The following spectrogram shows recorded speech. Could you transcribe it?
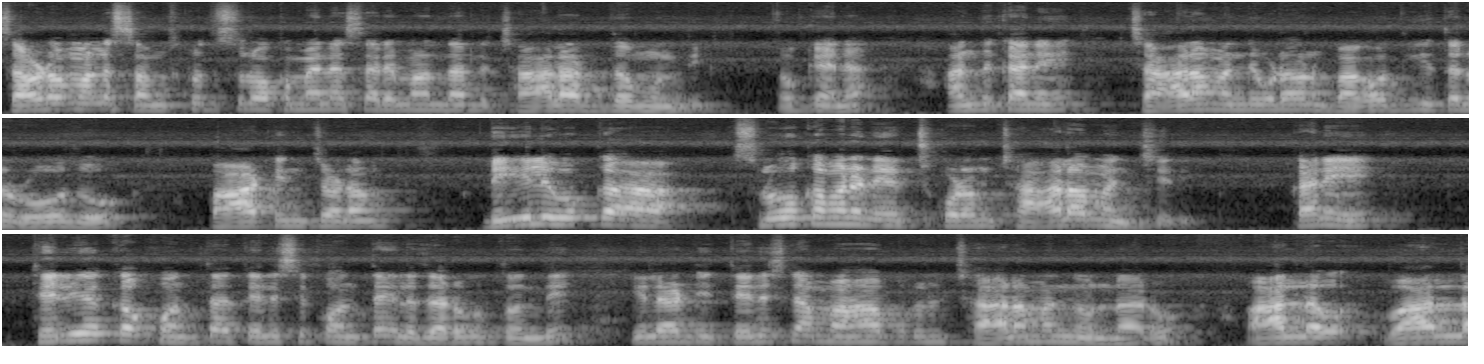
చదవడం వల్ల సంస్కృత శ్లోకమైనా సరే మనం దాంట్లో చాలా అర్థం ఉంది. ఓకేనా? అందుకని చాలామంది కూడా భగవద్గీతను రోజు పాటించడం డైలీ ఒక శ్లోకమైన నేర్చుకోవడం చాలా మంచిది. కానీ తెలియక కొంత తెలిసి కొంత ఇలా జరుగుతుంది. ఇలాంటి తెలిసిన మహాపురుషులు చాలామంది ఉన్నారు. వాళ్ళ వాళ్ళ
